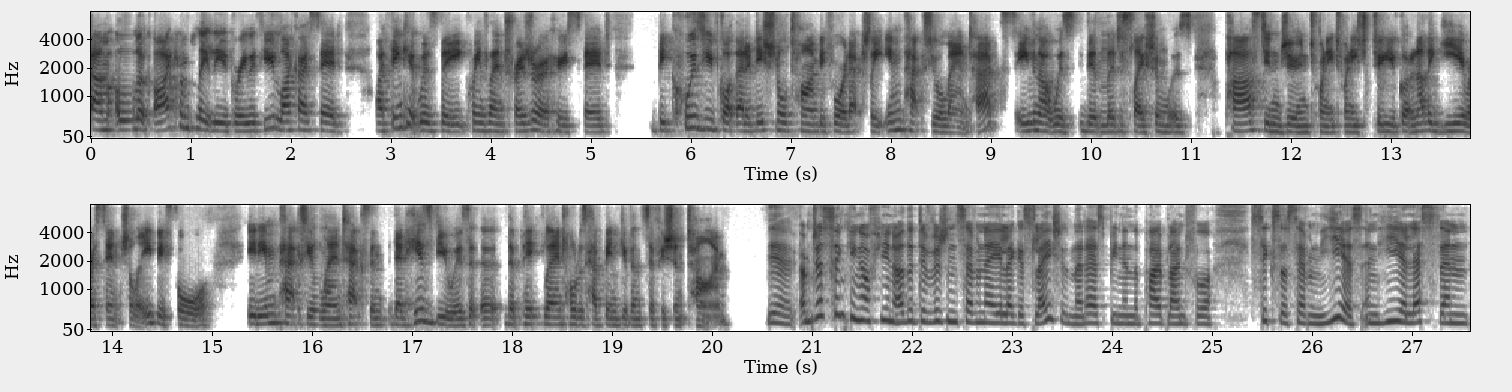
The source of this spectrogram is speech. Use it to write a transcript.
Um, look, I completely agree with you. Like I said, I think it was the Queensland Treasurer who said because you've got that additional time before it actually impacts your land tax, even though it was the legislation was passed in June 2022, you've got another year essentially before it impacts your land tax. And that his view is that the, the landholders have been given sufficient time. Yeah, I'm just thinking of, you know, the Division 7A legislation that has been in the pipeline for six or seven years, and here less than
